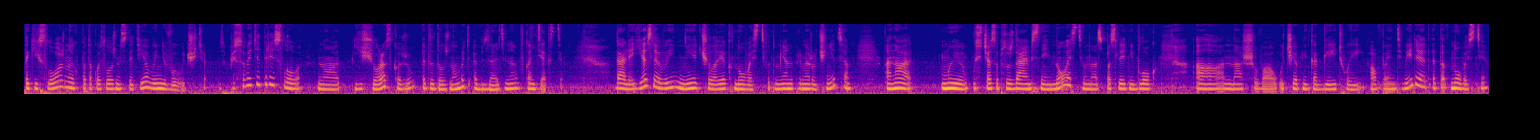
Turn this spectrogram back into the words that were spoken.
таких сложных, по такой сложной статье вы не выучите. Записывайте три слова, но еще раз скажу, это должно быть обязательно в контексте. Далее, если вы не человек новости, вот у меня, например, ученица, она, мы сейчас обсуждаем с ней новости, у нас последний блок а, нашего учебника Gateway Upper Intermediate, это новости.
